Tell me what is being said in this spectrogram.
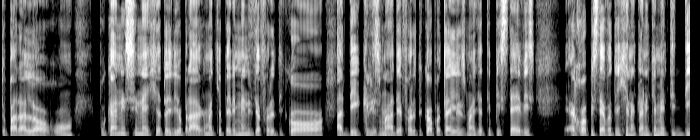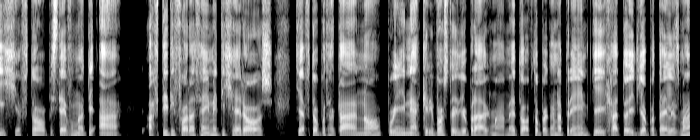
του παραλόγου που κάνει συνέχεια το ίδιο πράγμα και περιμένεις διαφορετικό αντίκρισμα, διαφορετικό αποτέλεσμα. Γιατί πιστεύεις, εγώ πιστεύω ότι έχει να κάνει και με την τύχη αυτό. Πιστεύουμε ότι, α, αυτή τη φορά θα είμαι τυχερός. Και αυτό που θα κάνω, που είναι ακριβώς το ίδιο πράγμα με το αυτό που έκανα πριν και είχα το ίδιο αποτέλεσμα,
